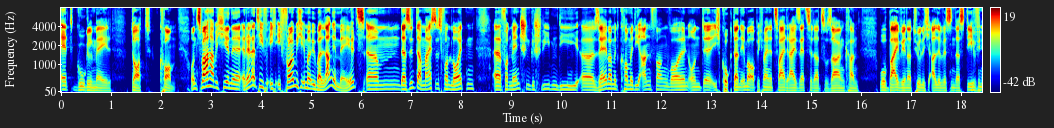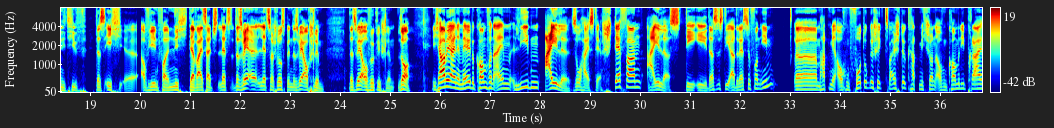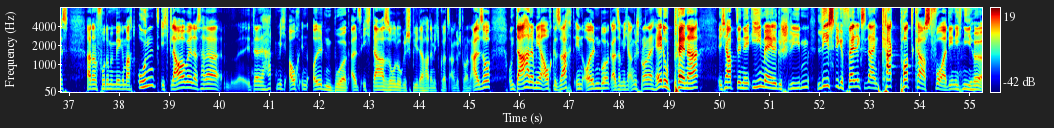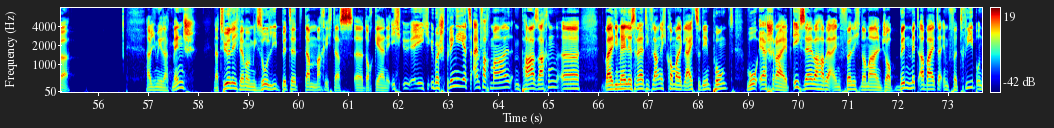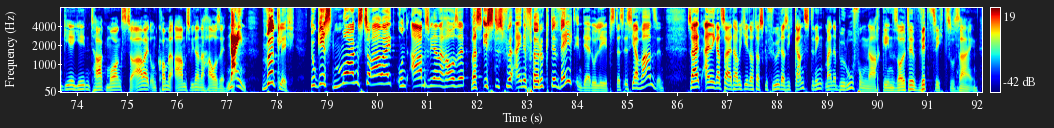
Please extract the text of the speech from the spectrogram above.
at googlemail.com com. Und zwar habe ich hier eine relativ, ich, ich freue mich immer über lange Mails. Ähm, da sind da meistens von Leuten, äh, von Menschen geschrieben, die äh, selber mit Comedy anfangen wollen. Und äh, ich gucke dann immer, ob ich meine zwei, drei Sätze dazu sagen kann. Wobei wir natürlich alle wissen, dass definitiv, dass ich äh, auf jeden Fall nicht der Weisheit, letzt, das wäre äh, letzter Schluss bin. Das wäre auch schlimm. Das wäre auch wirklich schlimm. So, ich habe hier eine Mail bekommen von einem lieben Eile, so heißt der. StefanEilers.de. Das ist die Adresse von ihm. Ähm, hat mir auch ein Foto geschickt, zwei Stück, hat mich schon auf dem Comedy-Preis, hat ein Foto mit mir gemacht und ich glaube, das hat er, der hat mich auch in Oldenburg, als ich da Solo gespielt habe, hat er mich kurz angesprochen. Also, und da hat er mir auch gesagt, in Oldenburg, als er mich angesprochen hat, hey du Penner, ich habe dir eine E-Mail geschrieben, lies die gefälligst in einem Kack-Podcast vor, den ich nie höre. Habe ich mir gedacht, Mensch, natürlich, wenn man mich so lieb bittet, dann mache ich das äh, doch gerne. Ich, ich überspringe jetzt einfach mal ein paar Sachen, äh, weil die Mail ist relativ lang. Ich komme mal gleich zu dem Punkt, wo er schreibt. Ich selber habe einen völlig normalen Job, bin Mitarbeiter im Vertrieb und gehe jeden Tag morgens zur Arbeit und komme abends wieder nach Hause. Nein, wirklich! Du gehst morgens zur Arbeit und abends wieder nach Hause. Was ist es für eine verrückte Welt, in der du lebst? Das ist ja Wahnsinn. Seit einiger Zeit habe ich jedoch das Gefühl, dass ich ganz dringend meiner Berufung nachgehen sollte, witzig zu sein.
